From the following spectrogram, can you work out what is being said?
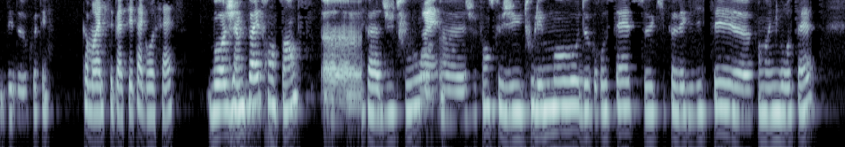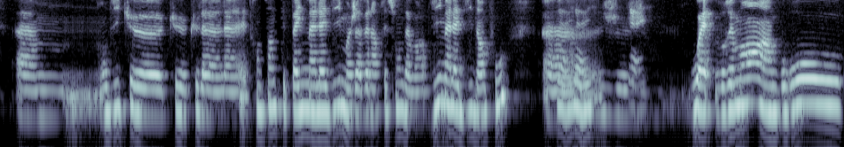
des deux côtés. Comment elle s'est passée ta grossesse? Bon, j'aime pas être enceinte, pas du tout. je pense que j'ai eu tous les maux de grossesse qui peuvent exister pendant une grossesse. on dit que, que, que la, la, être enceinte, c'est pas une maladie. Moi, j'avais l'impression d'avoir 10 maladies d'un coup. ouais, vraiment un gros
